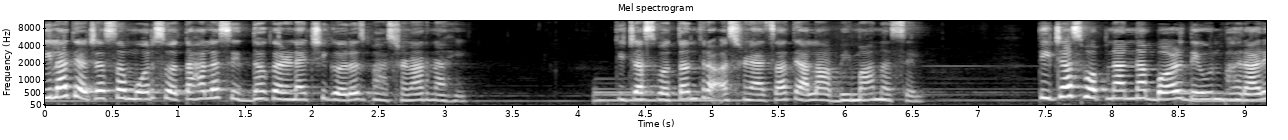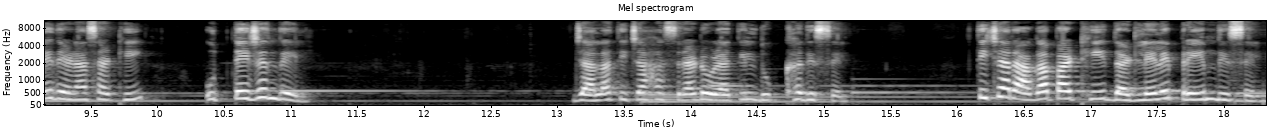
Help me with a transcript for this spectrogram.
तिला त्याच्यासमोर स्वतःला सिद्ध करण्याची गरज भासणार नाही. तिच्या स्वतंत्र असण्याचा त्याला अभिमान असेल. तिच्या स्वप्नांना बळ देऊन भरारी देण्यासाठी उत्तेजन देईल. ज्याला तिच्या हसऱ्या डोळ्यातील दुःख दिसेल. तिच्या रागापाठी दडलेले प्रेम दिसेल.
